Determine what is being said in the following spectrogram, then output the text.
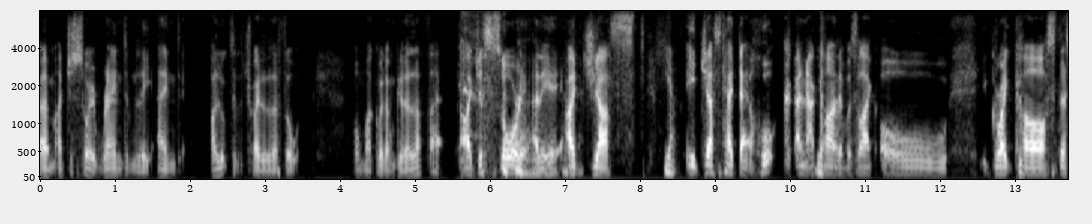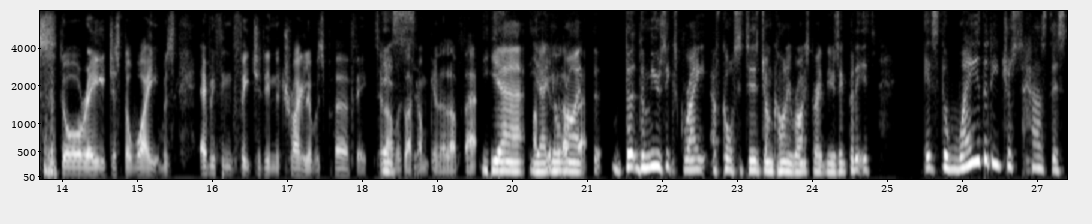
um, I just saw it randomly, and I looked at the trailer and I thought, oh my god, I'm gonna love that. I just saw it and it, I just, yeah, it just had that hook, and I yep. kind of was like, oh, great cast, the story, just the way it was, everything featured in the trailer was perfect, and it's, I was like, I'm gonna love that. Yeah, I'm yeah, you're right. The, the, the music's great, of course it is. John Carney writes great music, but it's it's the way that he just has this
